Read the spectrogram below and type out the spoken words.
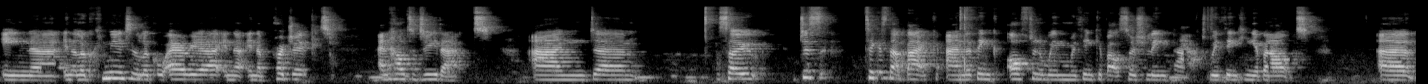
in uh, in a local community, a local area, in a, in a project, and how to do that. And um, so just take a step back, and I think often when we think about social impact, we're thinking about uh,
